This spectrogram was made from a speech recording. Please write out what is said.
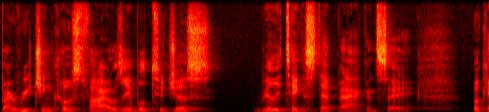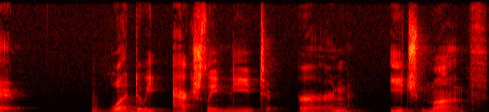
by reaching Coast Fi, I was able to just really take a step back and say, okay, what do we actually need to earn each month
